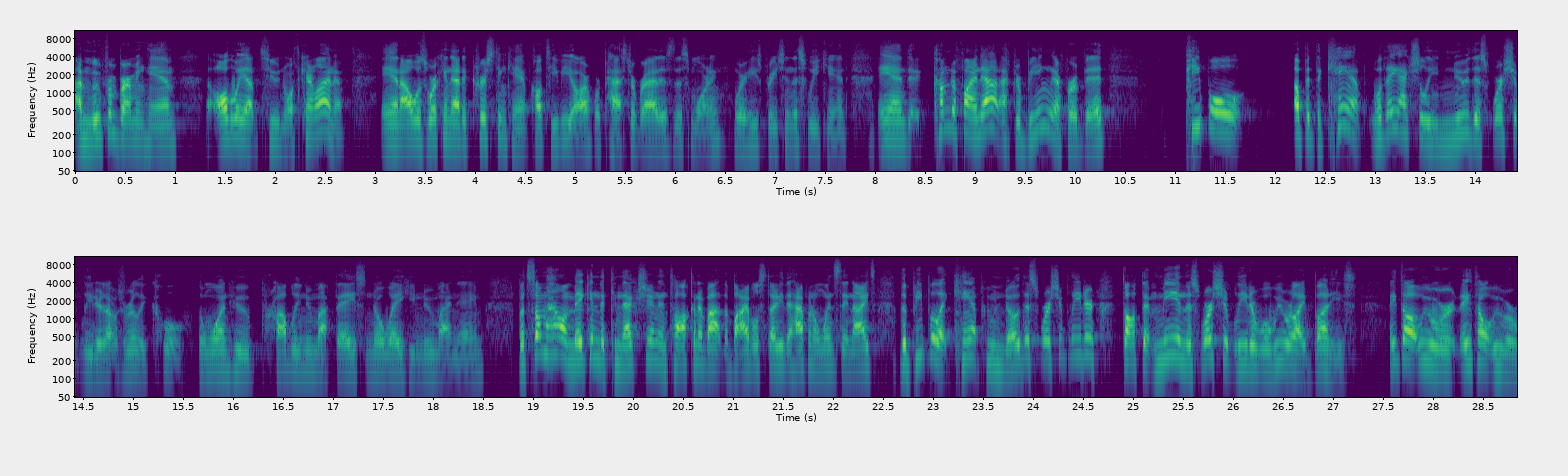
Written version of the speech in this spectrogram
I moved from Birmingham all the way up to North Carolina. And I was working at a Christian camp called TVR, where Pastor Brad is this morning, where he's preaching this weekend. And come to find out, after being there for a bit, people up at the camp, well, they actually knew this worship leader that was really cool. The one who probably knew my face, no way he knew my name. But somehow I'm making the connection and talking about the Bible study that happened on Wednesday nights. The people at camp who know this worship leader thought that me and this worship leader, well, we were like buddies. They thought we were, they thought we were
